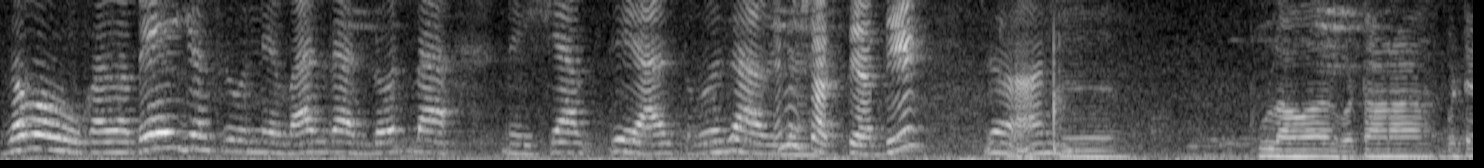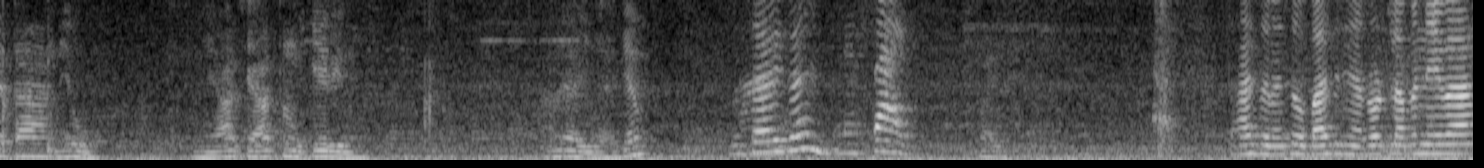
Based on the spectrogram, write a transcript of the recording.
જવો ખાવા બેસી જશું ને વાંદા લોટલા ને શાક છે આજ તો મજા આવે એનું શાક છે હાર્દિક. છે ફુલાવર વટાણા બટેટા ને એવું ને આ છે આથણું કેરીનું મજા આવી જાય કેમ મજા આવી જાય ને સાઈઝ સાઈઝ તો આજ અમે જો બાજરીના રોટલા બનાવ્યા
